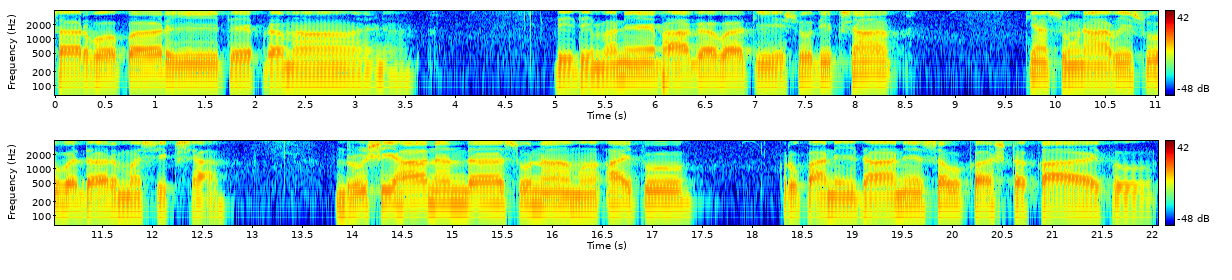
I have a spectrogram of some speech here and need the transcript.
સર્વોપરી તે પ્રમાણ. દીધી મને ભાગવતી સુદીક્ષા. ત્યાં સુણાવી શુભ ધર્મ શિક્ષા. નૃષિહાનંદ સુનામ આપ્યું કૃપા નિધાને સૌ કષ્ટ કાપ્યું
